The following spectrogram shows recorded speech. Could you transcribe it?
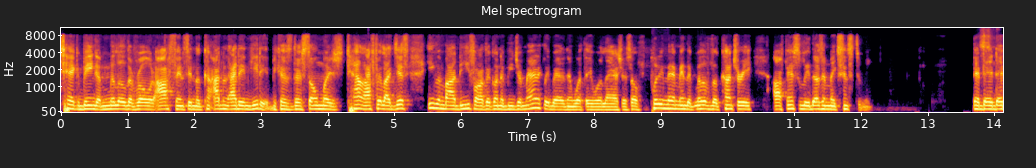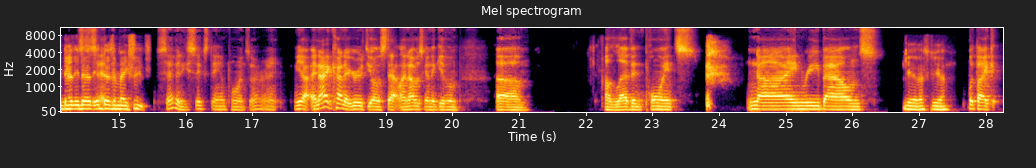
Tech being a middle of the road offense in the. I didn't, I didn't get it because there's so much talent. I feel like just even by default, they're going to be dramatically better than what they were last year. So putting them in the middle of the country offensively doesn't make sense to me. That it, it, it, does, it doesn't make sense. 76 damn points. All right. Yeah, and I kind of agree with you on the stat line. I was going to give him um, 11 points, nine rebounds, Yeah, that's yeah. with like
